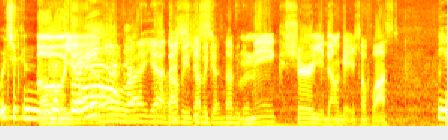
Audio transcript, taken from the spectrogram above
which you can Oh, like yeah. Oh Yeah, right, yeah, that'll be that'll be good. That'll be good. Make sure you don't get yourself lost. break.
